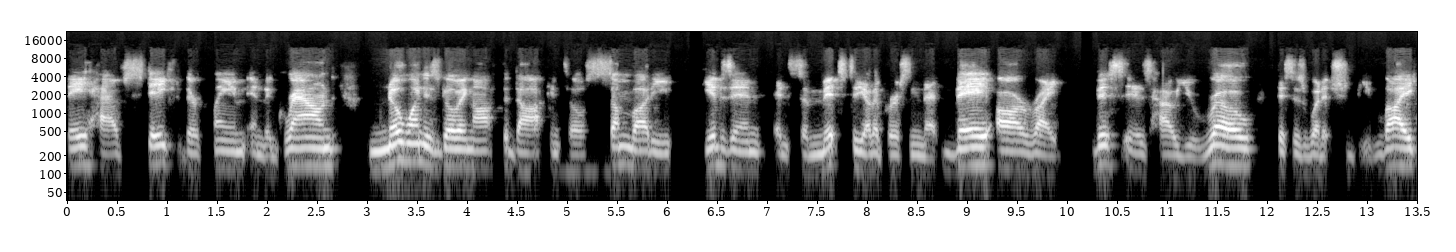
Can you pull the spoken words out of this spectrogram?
They have staked their claim in the ground. No one is going off the dock until somebody gives in and submits to the other person that they are right. This is how you row. This is what it should be like.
